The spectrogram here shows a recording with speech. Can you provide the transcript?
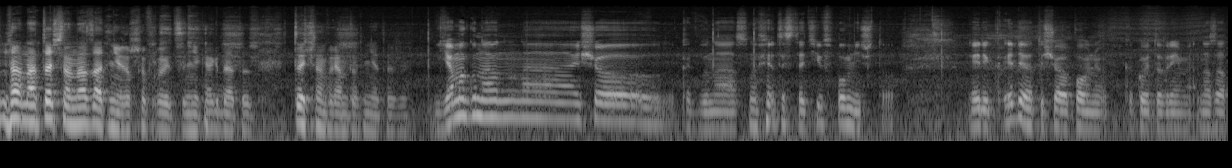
Но она точно назад не расшифруется никогда. Тут точно вариантов нет уже. Я могу на, еще как бы на основе этой статьи вспомнить, что Эрик Эллиот еще помню какое-то время назад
